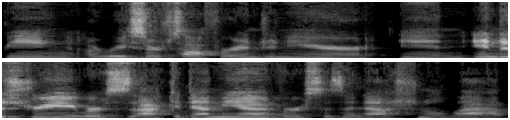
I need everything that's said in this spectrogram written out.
being a research software engineer in industry versus academia versus a national lab?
